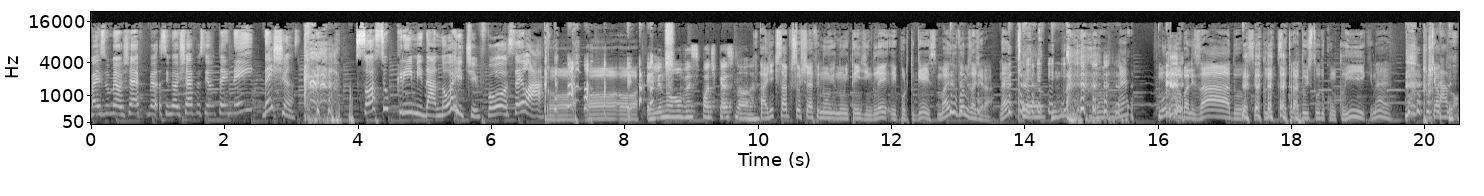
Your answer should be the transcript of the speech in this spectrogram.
mas o meu chefe, meu, assim, meu chefe, assim, não tem nem, nem chance. Só se o crime da noite for, sei lá. Ó, ó, ó. Ele não ouve esse podcast, não, né? A gente sabe que seu chefe não, não entende inglês e português, mas não vamos exagerar, né? né? Mundo globalizado, você, clica, você traduz tudo com clique, né? Daqui a, Tá bom.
